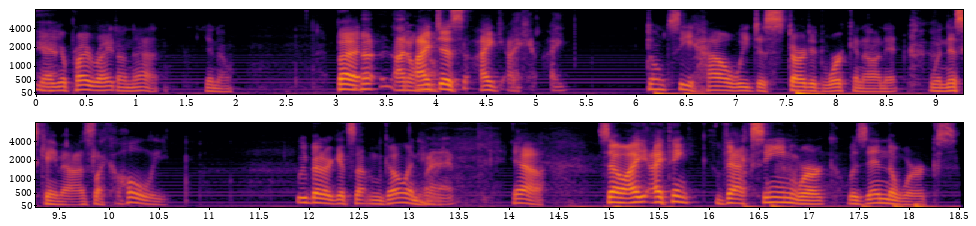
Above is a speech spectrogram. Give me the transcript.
yeah. Yeah. you're probably right on that. You know, but But I don't I just I, I I don't see how we just started working on it when this came out. It's like holy, we better get something going here. Right. Yeah. So I I think vaccine work was in the works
